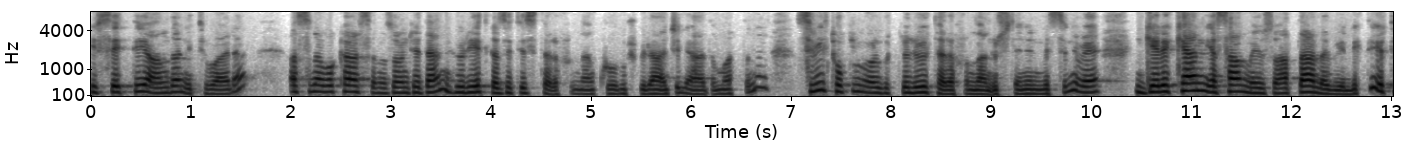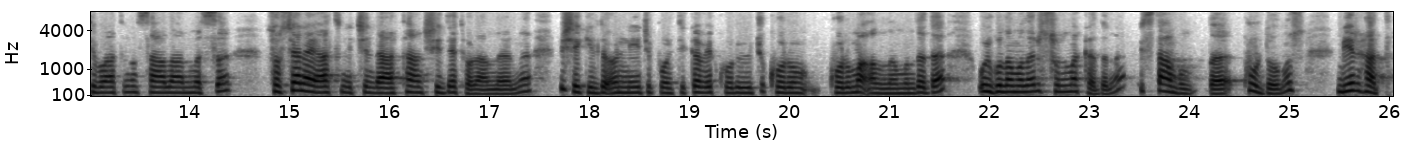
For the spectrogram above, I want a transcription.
hissettiği andan itibaren aslına bakarsanız önceden Hürriyet Gazetesi tarafından kurulmuş bir acil yardım hattının sivil toplum örgütlülüğü tarafından üstlenilmesini ve gereken yasal mevzuatlarla birlikte irtibatının sağlanması, sosyal hayatın içinde artan şiddet oranlarını bir şekilde önleyici politika ve koruyucu korum, koruma anlamında da uygulamaları sunmak adına İstanbul'da kurduğumuz bir hat.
